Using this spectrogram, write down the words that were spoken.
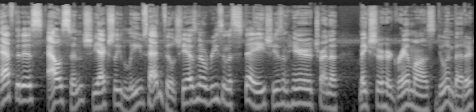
after this, Allyson, she actually leaves Haddonfield. She has no reason to stay. She isn't here trying to make sure her grandma's doing better.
